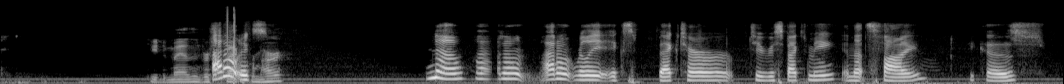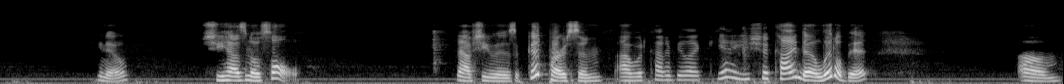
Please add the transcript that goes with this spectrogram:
Do you demand respect ex- from her? No, I don't. I don't really expect her to respect me, and that's fine because, you know, she has no soul. Now, if she was a good person, I would kind of be like, yeah, you should kind of a little bit. Um,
